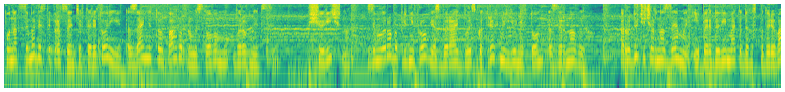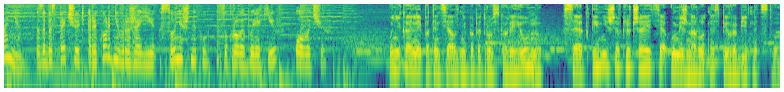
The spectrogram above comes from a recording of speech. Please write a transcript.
понад 70% території зайнято в агропромисловому виробництві. Щорічно землероби Придніпров'я збирають близько 3 мільйонів тонн зернових. Родючі чорноземи і передові методи господарювання забезпечують рекордні врожаї соняшнику, цукрових буряків, овочів. Унікальний потенціал Дніпропетровського регіону все активніше включається у міжнародне співробітництво.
